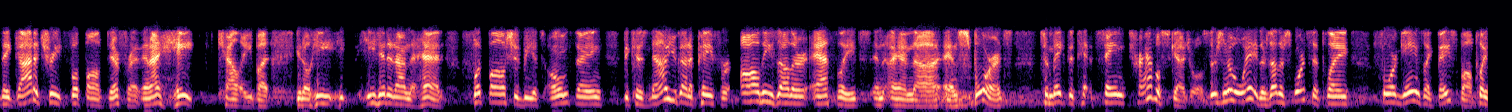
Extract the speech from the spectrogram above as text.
they got to treat football different. And I hate Kelly, but you know he, he he hit it on the head. Football should be its own thing because now you got to pay for all these other athletes and and uh, and sports to make the t- same travel schedules. There's no way. There's other sports that play four games like baseball, play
